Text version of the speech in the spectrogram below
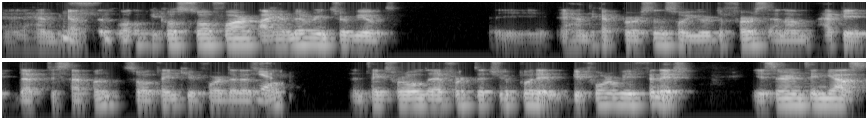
uh, handicapped as well. Because so far I have never interviewed a, a, handicapped person, so you're the first, and I'm happy that this happened. So thank you for that as yeah. well, and thanks for all the effort that you put in. Before we finish, is there anything else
